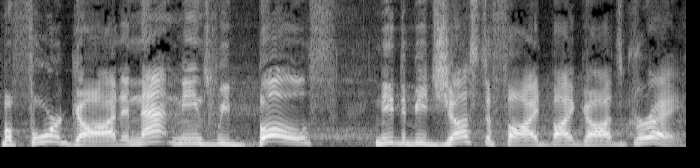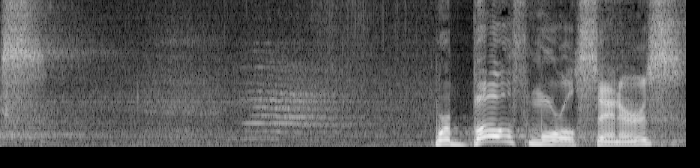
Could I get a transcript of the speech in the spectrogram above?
before God, and that means we both need to be justified by God's grace. We're both moral sinners,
